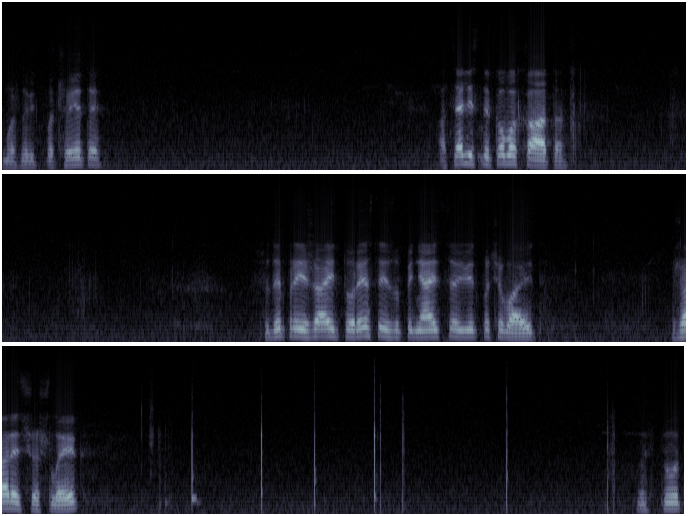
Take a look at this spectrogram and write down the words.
можна відпочити. А це лісникова хата. Сюди приїжджають туристи і зупиняються і відпочивають. Жарять шашлик. Ось тут.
